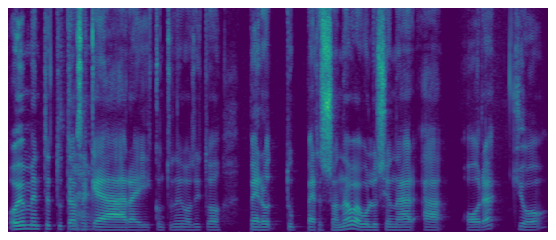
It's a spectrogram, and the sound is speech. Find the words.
Obviamente tú te vas a Claro. quedar ahí con tu negocio y todo, pero tu persona va a evolucionar a ahora yo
